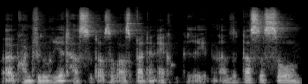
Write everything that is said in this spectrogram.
äh, konfiguriert hast oder sowas bei den Echo-Geräten. Also das ist so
